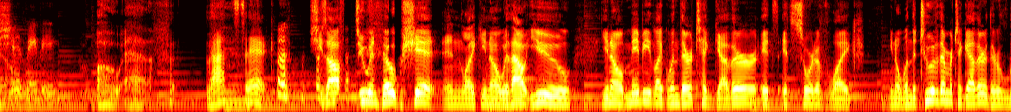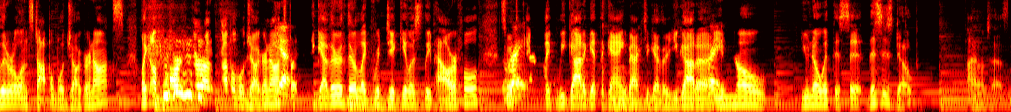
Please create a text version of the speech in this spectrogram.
know. Shit, maybe. Oh f. That's sick. She's off doing dope shit, and like you know, without you, you know, maybe like when they're together, it's it's sort of like. You know, when the two of them are together, they're literal unstoppable juggernauts. Like apart, they're unstoppable juggernauts, Yeah. but together they're like ridiculously powerful. So Right. it's like we got to get the gang back together. You gotta, you know, you know what this is. This is dope. I'm obsessed.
